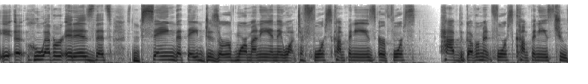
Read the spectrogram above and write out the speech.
it, uh, whoever it is that's saying that they deserve more money and they want to force companies or force have the government force companies to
